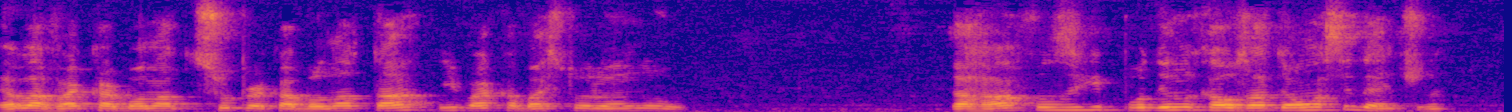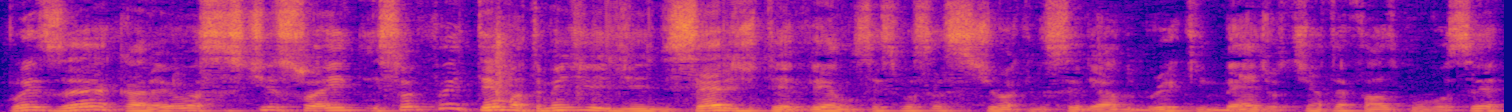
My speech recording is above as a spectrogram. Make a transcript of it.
ela vai carbonatar, supercarbonatar e vai acabar estourando garrafas e podendo causar até um acidente, né? Pois é, cara, eu assisti isso aí. Isso foi tema também de, de, de, série de TV. Não sei se você assistiu aquele seriado Breaking Bad, eu tinha até falado com você.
